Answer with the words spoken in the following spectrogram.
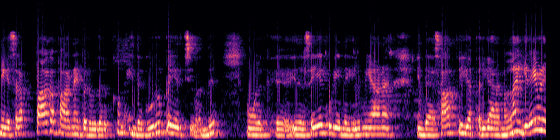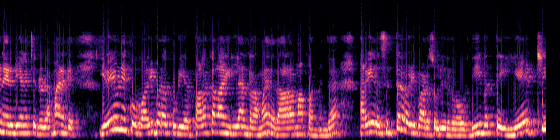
நீங்கள் சிறப்பாக பலனை பெறுவதற்கும் இந்த குரு பயிற்சி வந்து உங்களுக்கு இதில் செய்யக்கூடிய இந்த எளிமையான இந்த சாத்விக பரிகாரங்கள்லாம் இறைவனை நேரடியாக சென்று விடாமல் எனக்கு இறைவனை வழிபடக்கூடிய பழக்கம்லாம் இல்லைன்றவங்க இதை தாராளமாக பண்ணுங்கள் நிறைய இந்த சித்தர் வழிபாடு சொல்லியிருக்கிறோம். ஒரு தீபத்தை ஏற்றி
